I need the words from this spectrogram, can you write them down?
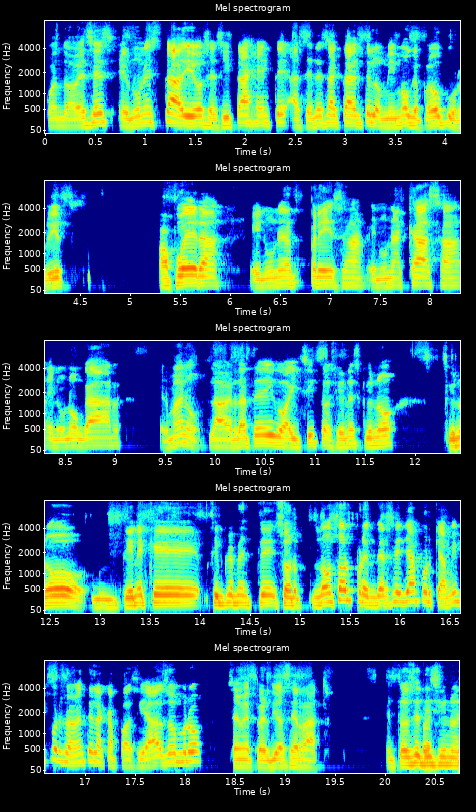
cuando a veces en un estadio se cita gente a hacer exactamente lo mismo que puede ocurrir afuera, en una empresa, en una casa, en un hogar? Hermano, la verdad te digo, hay situaciones que uno, que uno tiene que simplemente no sorprenderse ya, porque a mí personalmente la capacidad de asombro se me perdió hace rato. Entonces dice uno,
